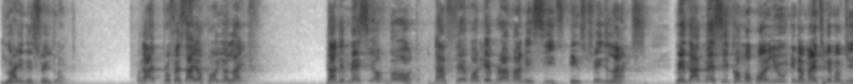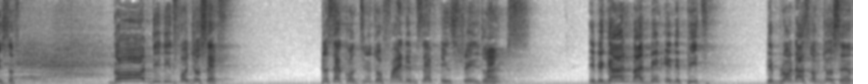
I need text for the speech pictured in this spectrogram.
You are in a strange land. But I prophesy upon your life that the mercy of God that favored Abraham and his seeds in strange lands, may that mercy come upon you in the mighty name of Jesus. God did it for Joseph. Joseph continued to find himself in strange lands. He began by being in the pit. The brothers of Joseph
